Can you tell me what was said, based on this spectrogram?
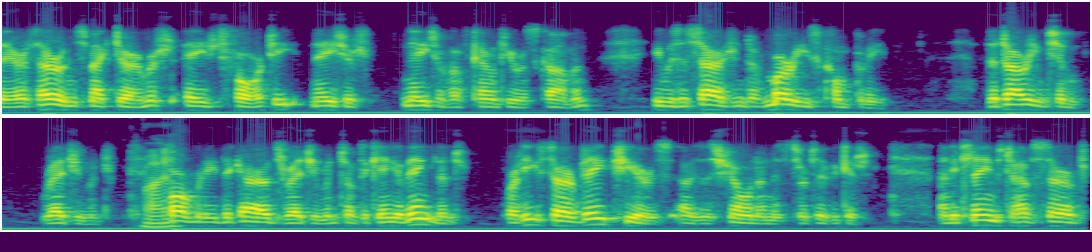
there. Terence McDermott, aged 40, native, native of County Roscommon. He was a sergeant of Murray's Company, the Dorrington Regiment, Right. formerly the Guards Regiment of the King of England, where he served eight years, as is shown on his certificate. And he claims to have served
